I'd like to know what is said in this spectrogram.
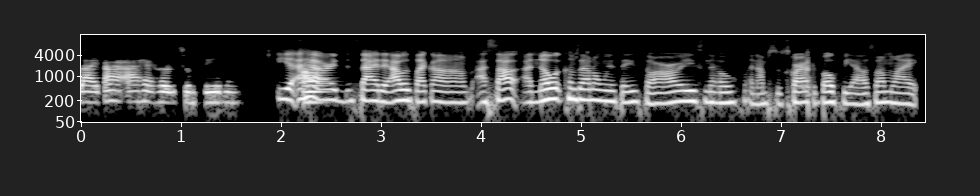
like I, I had hurt some feelings. Yeah, I had um, already decided. I was like, um, I saw, I know it comes out on Wednesday, so I always know, and I'm subscribed to both of y'all. So I'm like,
